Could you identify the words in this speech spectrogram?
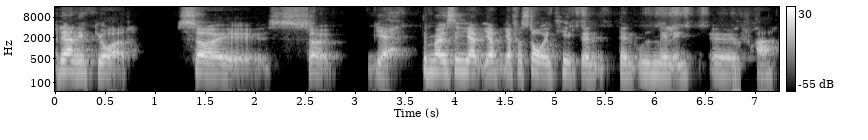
Og det har han ikke gjort. Så, øh, så ja, det må jeg sige, jeg, jeg, jeg forstår ikke helt den, den udmelding øh, fra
